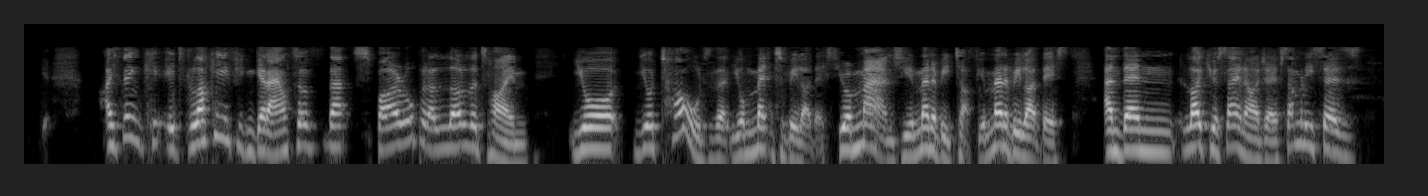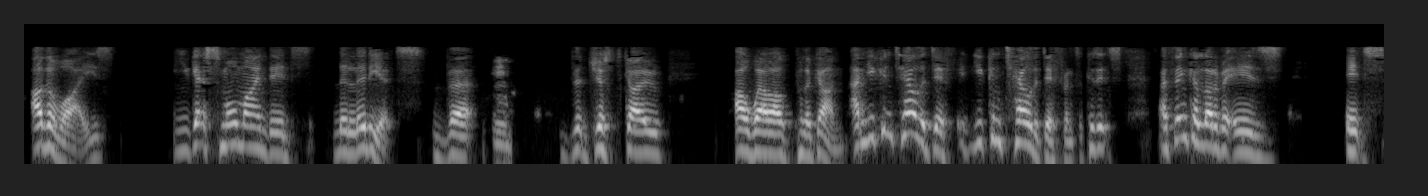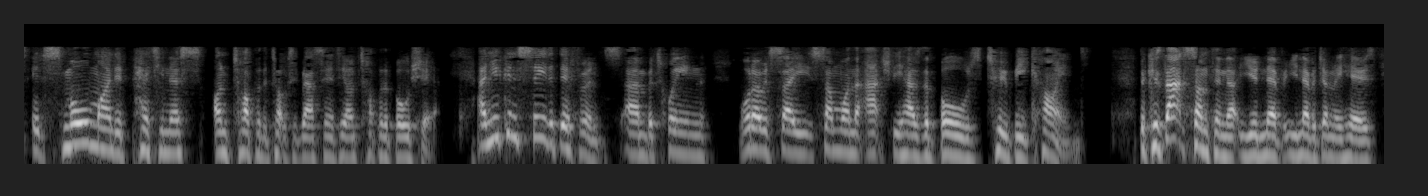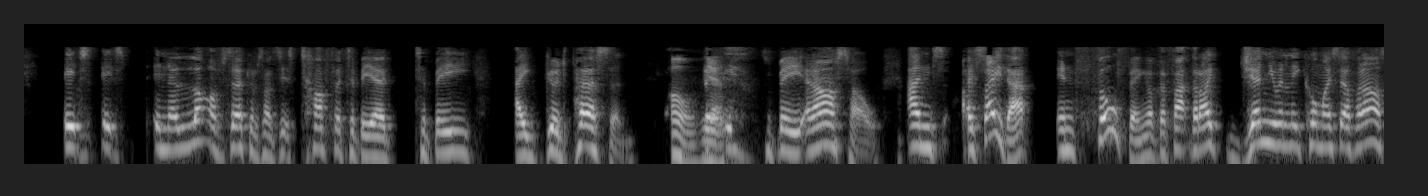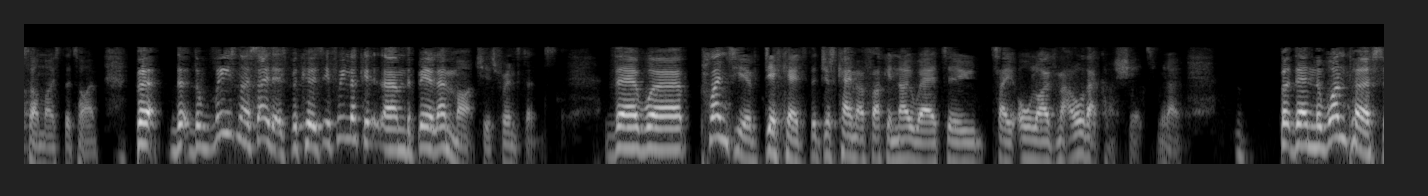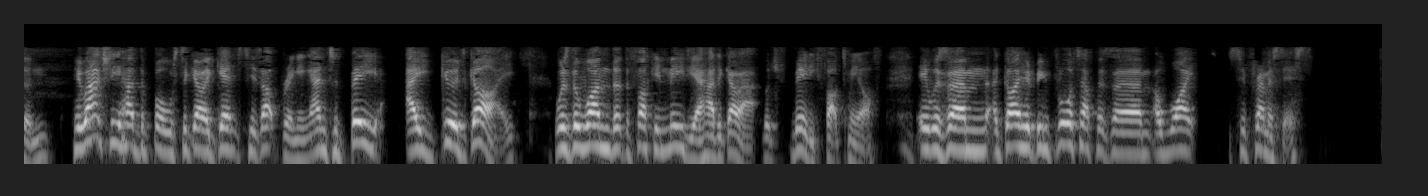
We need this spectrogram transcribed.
I think it's lucky if you can get out of that spiral, but a lot of the time you're you're told that you're meant to be like this. You're a man, so you're meant to be tough. You're meant to be like this, and then like you're saying, RJ, if somebody says otherwise, you get small-minded little idiots that Mm. that just go, oh well, I'll pull a gun, and you can tell the diff. You can tell the difference because it's. I think a lot of it is. It's it's small-minded pettiness on top of the toxic masculinity, on top of the bullshit, and you can see the difference um, between what I would say someone that actually has the balls to be kind, because that's something that you never you never generally hear. Is it's it's in a lot of circumstances it's tougher to be a to be a good person oh than yes to be an asshole. And I say that in full thing of the fact that I genuinely call myself an asshole most of the time. But the, the reason I say that is because if we look at um, the BLM marches, for instance, there were plenty of dickheads that just came out of fucking nowhere to say all lives matter, all that kind of shit, you know. But then the one person who actually had the balls to go against his upbringing and to be a good guy was the one that the fucking media had to go at, which really fucked me off. It was um, a guy who'd been brought up as um, a white supremacist.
